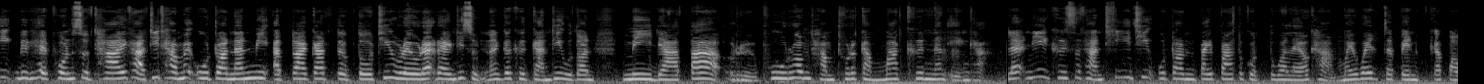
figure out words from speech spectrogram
อีกหนึ่งเหตุผลสุดท้ายค่ะ ที่ทำให้อูตรอนนั้นมีอัตราการเติบโตที่เร็วและแรงที่สุดนั่นก็คือการที่อูตรอนมี Data หรือผู้ร่วมทำธุรกรรมมากขึ้นนั่นเองค่ะ และนี่คือสถานที่ที่อูตรอนไปปรากฏตัวแล้วค่ะ ไม่ว่าจะเป็นกระเป๋า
